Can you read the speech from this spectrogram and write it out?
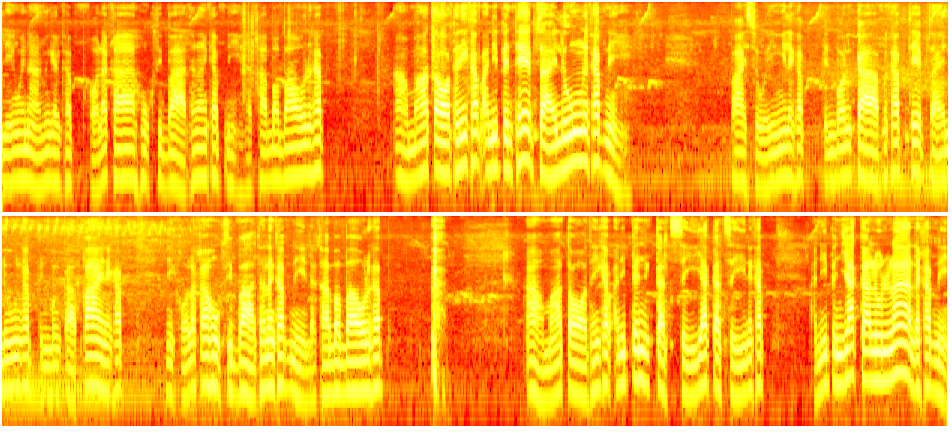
เลี้ยงไว้นานเหมือนกันครับ ขอราคา 60 บาทเท่านั้นครับนี่ราคาเบาๆนะครับอ้าวมาต่อทีนี้ครับ อันนี้เป็นเทพสายลุงนะครับนี่ ป้ายสวยอย่างนี้เลยครับ เป็นบอลกาบนะครับ เทพสายลุงครับ เป็นบอลกาบป้ายนะครับ นี่ขอราคา 60 บาทเท่านั้นครับ นี่ราคาเบาๆนะครับ อ้าว มาต่อทีนี้ครับ อันนี้เป็นกัดสียักษ์กัดสีนะครับ อันนี้เป็นยักษ์การุณล่านะครับ นี่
